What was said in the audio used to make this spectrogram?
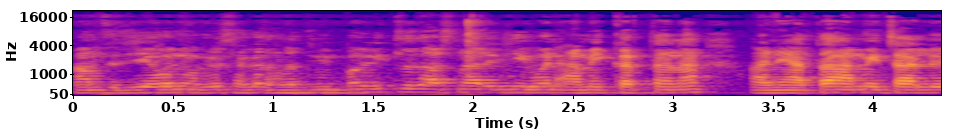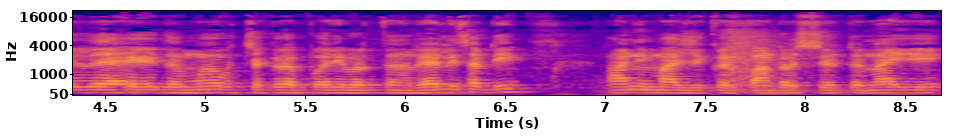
आमचं जेवण वगैरे सगळं झालं. तुम्ही बघितलंच असणार आहे जेवण आम्ही करताना. आणि आता आम्ही चाललेलो आहे धर्मचक्र परिवर्तन रॅलीसाठी. आणि माझ्याकडे पांढरा शर्ट नाही आहे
